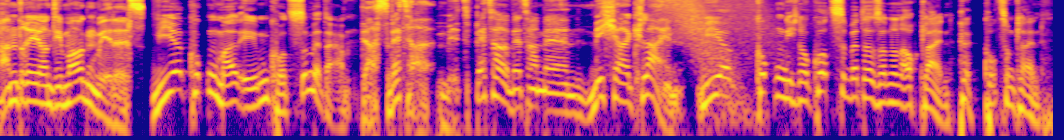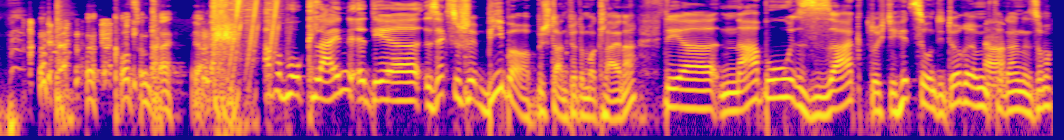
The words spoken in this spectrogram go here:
André und die Morgenmädels. Wir gucken mal eben kurz zum Wetter. Das Wetter mit Better Wetterman Michael Klein. Wir gucken nicht nur kurz zum Wetter, sondern auch klein. kurz und klein. kurz und klein, ja. Apropos klein, äh, der sächsische Biberbestand wird immer kleiner. Der NABU sagt, durch die Hitze und die Dürre im vergangenen Sommer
